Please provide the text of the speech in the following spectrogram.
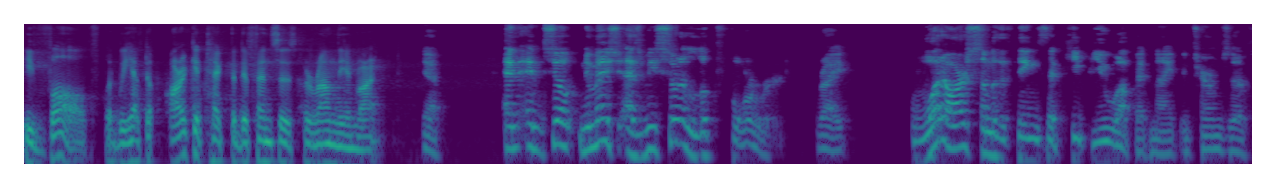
evolve, but we have to architect the defenses around the environment. Yeah. And and so Nimesh, as we sort of look forward, right? What are some of the things that keep you up at night in terms of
